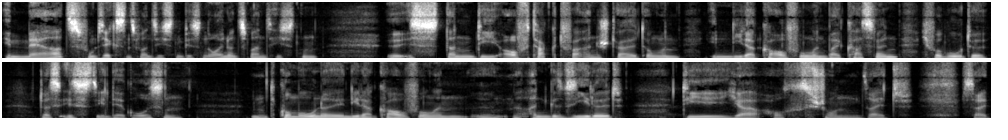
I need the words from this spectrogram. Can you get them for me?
Im März vom 26. bis 29 ist dann die Auftaktveranstaltungen in Niederkaufungen bei Kasseln. Ich vermute, das ist in der großen hm, Kommune in Niederkaufungen äh, angesiedelt, die ja auch schon seit, seit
